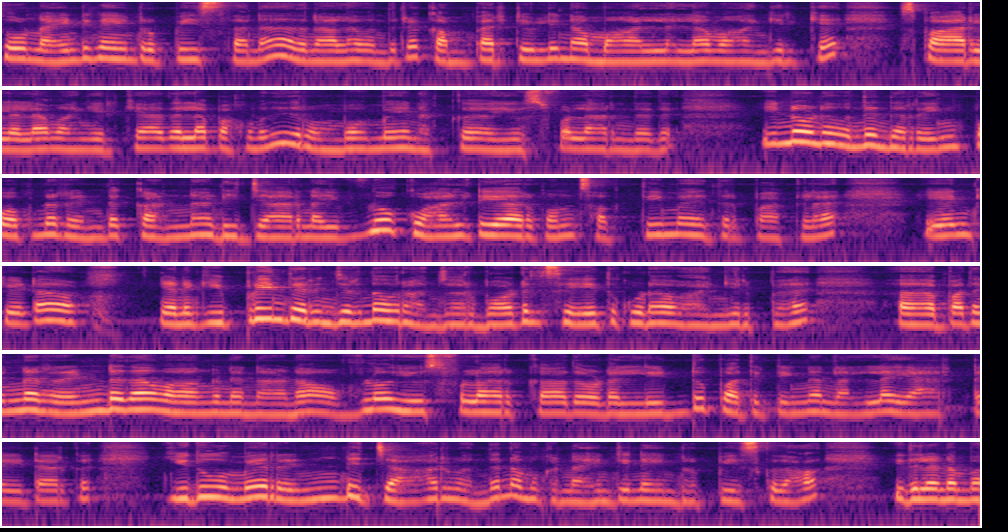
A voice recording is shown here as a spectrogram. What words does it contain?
ஸோ நைன்டி நைன் ருபீஸ் தானே? அதனால் வந்துட்டு கம்பேரிட்டிவ்லி நான் மால்லலாம் வாங்கியிருக்கேன் ஸ்பார்லலாம் வாங்கியிருக்கேன். அதெல்லாம் பார்க்கும்போது இது ரொம்பவுமே எனக்கு யூஸ்ஃபுல்லாக இருந்தது. இன்னொன்று வந்து இந்த ரிங் பாப்னு ரெண்டு கண்ணாடி ஜார் நான் இவ்வளோ குவாலிட்டியாக இருக்கும்னு சத்தியமாக எதிர்பார்க்கல. ஏன்னு கேட்டால் எனக்கு இப்படின்னு தெரிஞ்சிருந்தால் ஒரு அஞ்சாறு பாட்டில் சேர்த்து கூட வாங்கியிருப்பேன். பார்த்திங்கன்னா ரெண்டு தான் வாங்கினேன் நான். அவ்வளோ யூஸ்ஃபுல்லாக இருக்குது அதோட லிட்டு பார்த்துக்கிட்டிங்கன்னா நல்லா ஏர் டைட்டாக இருக்குது இதுவுமே ரெண்டு ஜார் வந்து நமக்கு நைன்டி நைன் ருப்பீஸ்க்கு தான். இதில் நம்ம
